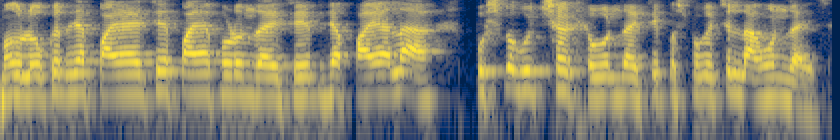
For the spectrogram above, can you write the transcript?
मग लोक त्याच्या पायाचे पाया फोडून जायचे त्याच्या पायाला पुष्पगुच्छ ठेवून जायचे पुष्पगुच्छ लावून जायचे.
